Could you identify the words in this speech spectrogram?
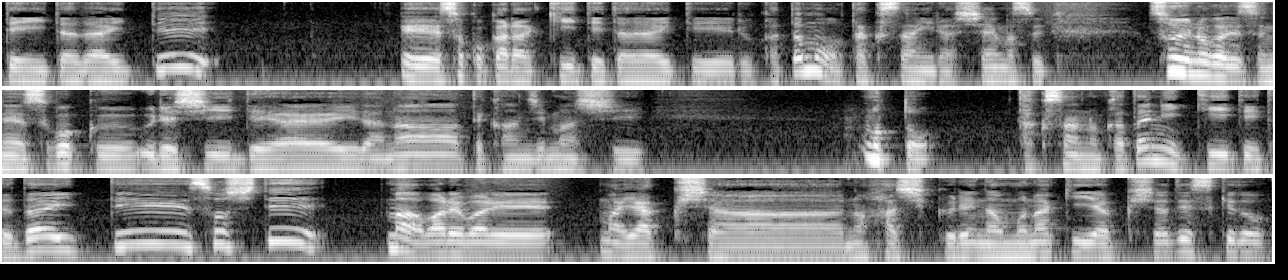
ていただいて、えー、そこから聞いていただいている方もたくさんいらっしゃいます。そういうのがですねすごく嬉しい出会いだなって感じますしもっとたくさんの方に聞いていただいてそしてまあ我々、まあ、役者の端くれ名もなき役者ですけど、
